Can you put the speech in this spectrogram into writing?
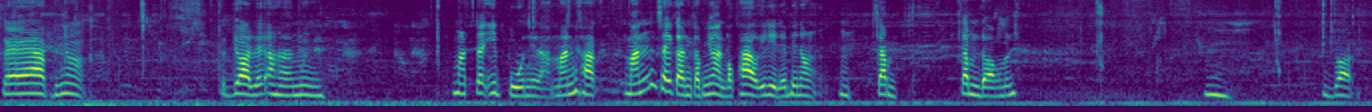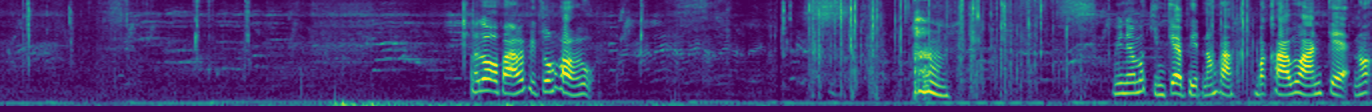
แซ่บพี่น้องสุดยอดเลยอาหารมึงมักจะอีปูนี่แหละมันคักมันใส่กันกับยอดบักพร้าวอีหลีเด้พี่น้องจำจำดองมันอืมสุดยอดแล้วโลฟ้าไม่ปิดช่วงขอลูก มีเนื้อมากินแก้เผ็ดน้ำค่ะบักขามหวานแกะเนาะ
